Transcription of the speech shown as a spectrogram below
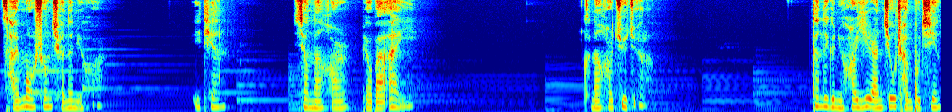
才貌双全的女孩，一天向男孩表白爱意，可男孩拒绝了。但那个女孩依然纠缠不清，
